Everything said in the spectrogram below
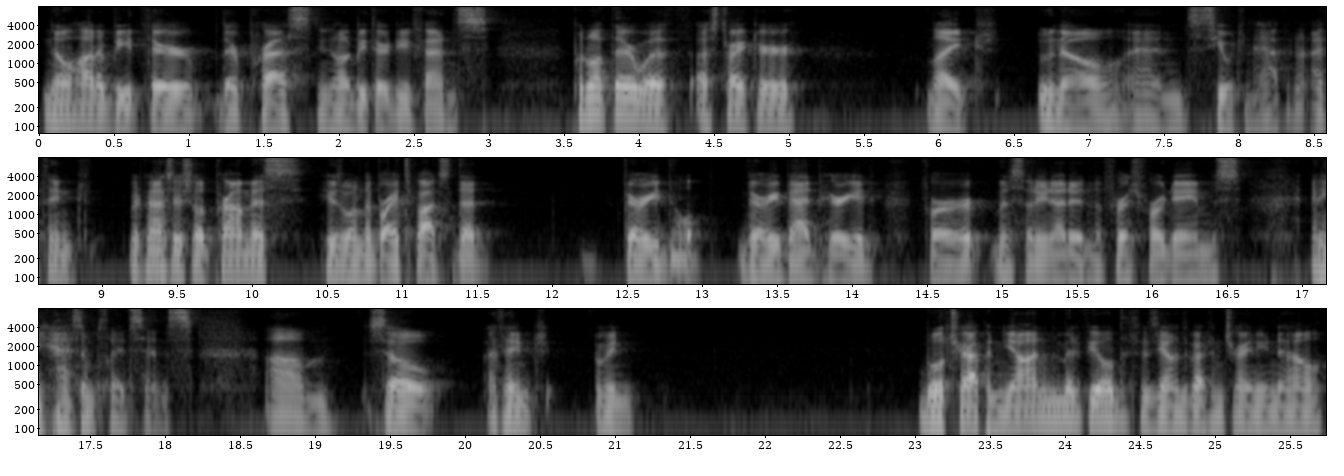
know how to beat their their press. You know how to beat their defense. Put him up there with a striker like Hunou and see what can happen. I think McMaster showed promise. He was one of the bright spots of that very dull, very bad period for Minnesota United in the first four games, and he hasn't played since. Um, so I think, I mean, Will Trapp and Jan in the midfield. Because Jan's back in training now.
